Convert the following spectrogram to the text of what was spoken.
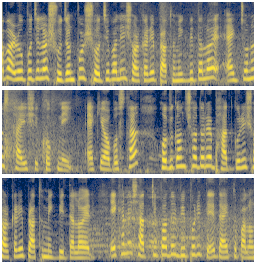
আবার উপজেলার সুজনপুর সজীব আলী সরকারি প্রাথমিক বিদ্যালয়ে একজনও স্থায়ী শিক্ষক নেই। একই অবস্থা হবিগঞ্জ সদরে ভাতগুড়ি সরকারি প্রাথমিক বিদ্যালয়ের। এখানে সাতটি পদের বিপরীতে দায়িত্ব পালন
